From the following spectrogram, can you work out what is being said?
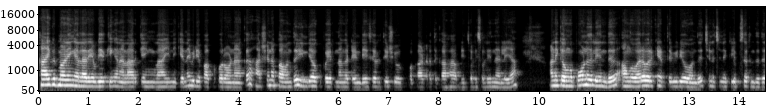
ஹாய் குட் மார்னிங் எல்லாரும். எப்படி இருக்கீங்க? நல்லா இருக்கீங்களா? இன்னைக்கு என்ன வீடியோ பார்க்க போறோம்னாக்கா ஹர்ஷன் அப்பா வந்து இந்தியாவுக்கு போயிருந்தாங்க. டென் டேஸ் ஹெல்த் இஷ்யூ காட்டுறதுக்காக அப்படின்னு சொல்லி சொல்லியிருந்தேன் இல்லையா? அன்னைக்கு அவங்க போனதுலேருந்து அவங்க வர வரைக்கும் எடுத்த வீடியோ வந்து சின்ன சின்ன கிளிப்ஸ் இருந்தது.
